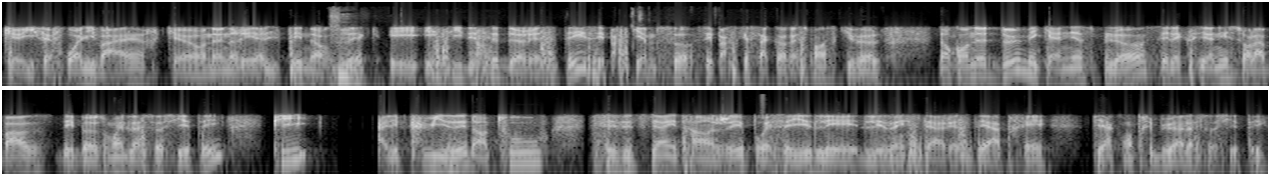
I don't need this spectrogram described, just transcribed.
qu'il fait froid l'hiver, qu'on a une réalité nordique hmm. et, et s'ils décident de rester, c'est parce qu'ils aiment ça, c'est parce que ça correspond à ce qu'ils veulent. Donc on a deux mécanismes là, sélectionnés sur la base des besoins de la société, puis aller puiser dans tous ces étudiants étrangers pour essayer de les, inciter à rester après puis à contribuer à la société.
